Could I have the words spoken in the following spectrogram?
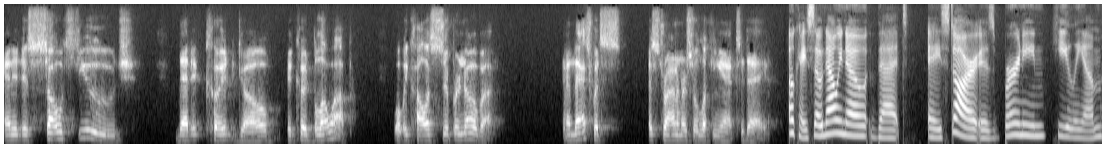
And it is so huge that it could go, it could blow up, what we call a supernova. And that's what astronomers are looking at today. Okay, so now we know that a star is burning helium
